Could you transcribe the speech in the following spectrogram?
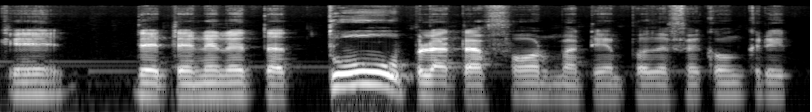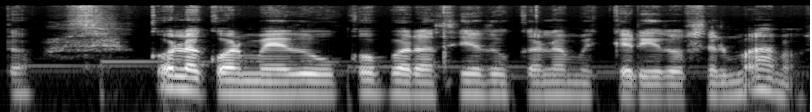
que de tener esta tu plataforma Tiempo de Fe con Cristo, con la cual me educo para así educar a mis queridos hermanos.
